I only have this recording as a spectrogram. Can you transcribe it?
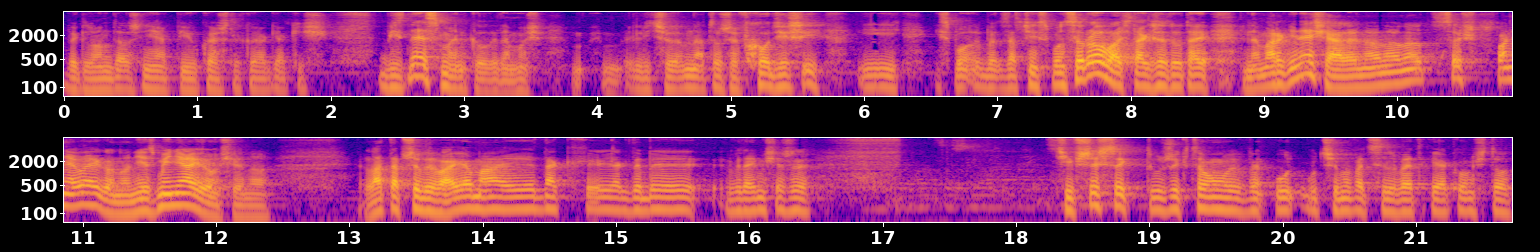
wyglądasz nie jak piłkarz, tylko jak jakiś biznesmen, kurde. Liczyłem na to, że wchodzisz i, i, i spo, zaczniesz sponsorować, także tutaj na marginesie, ale no, no, no coś wspaniałego, no nie zmieniają się, no. Lata przebywają, a jednak jak gdyby, wydaje mi się, że ci wszyscy, którzy chcą utrzymywać sylwetkę jakąś, to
